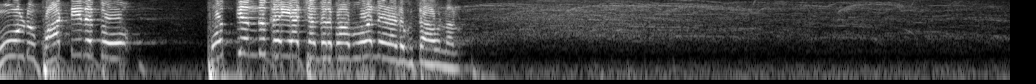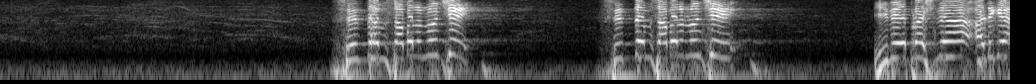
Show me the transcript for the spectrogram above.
మూడు పార్టీలతో పొత్తెందుకయ్యా చంద్రబాబు అని నేను అడుగుతా ఉన్నాను. సిద్ధం సభల నుంచి సిద్ధం సభల నుంచి ఇదే ప్రశ్న అడిగా.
